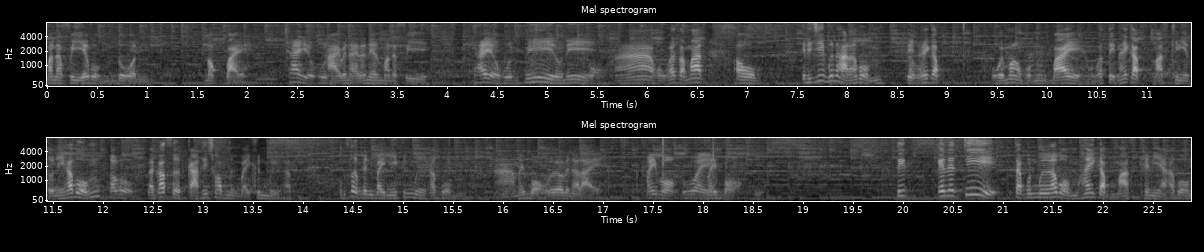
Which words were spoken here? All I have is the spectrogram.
มานาฟรีครับผมโดน น็อกไปใช่เหรอคุณ หายไปไหนแล้วเนี่ยมานาฟรีใช่เหรอคุณ นี่ตรงนี้อ๋ออ่าผมก็สามารถเอาเอเนจีพื้นฐานครับผมติดให้กับโปเกมอนของผมหนึ่งใบผมก็ติดให้กับมาสเคเนียตัวนี้ครับผม ครับผมแล้วก็เสิร์ชการ์ดที่ชอบหนึ่งใบขึ้นมือครับ ผมเสิร์ชเป็นใบนี้ขึ้นมือครับผมอ่าไม่บอกด้วยว่าเป็นอะไร ไม่บอกด้วยไม่บอกติด Energy จากบนมือครับผมให้กับมาสเคเนียครับผม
